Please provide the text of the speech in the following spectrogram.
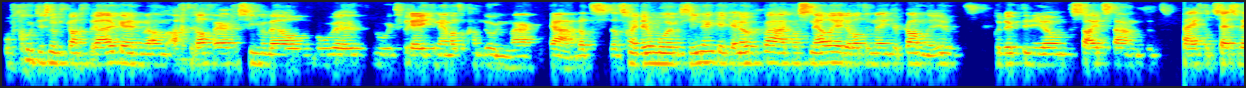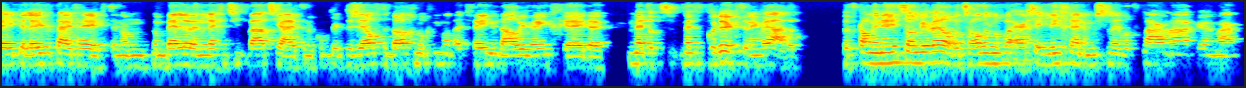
of het goed is en of het kan gebruiken. En dan achteraf ergens zien we wel hoe we, hoe we het verrekenen en wat we gaan doen. Maar ja, dat is, dat is gewoon heel mooi om te zien, denk ik. En ook qua, snelheden, wat in één keer kan. producten die op de site staan, dat het vijf tot zes weken levertijd heeft. En dan, dan bellen we en leggen een situatie uit. En dan komt er dezelfde dag nog iemand uit Veenendaal hierheen gereden met het, met het product. En dan denk ja, dat, dat kan ineens dan weer wel. Want ze hadden er nog wel ergens in liggen en dan moesten ze wat klaarmaken. Maar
